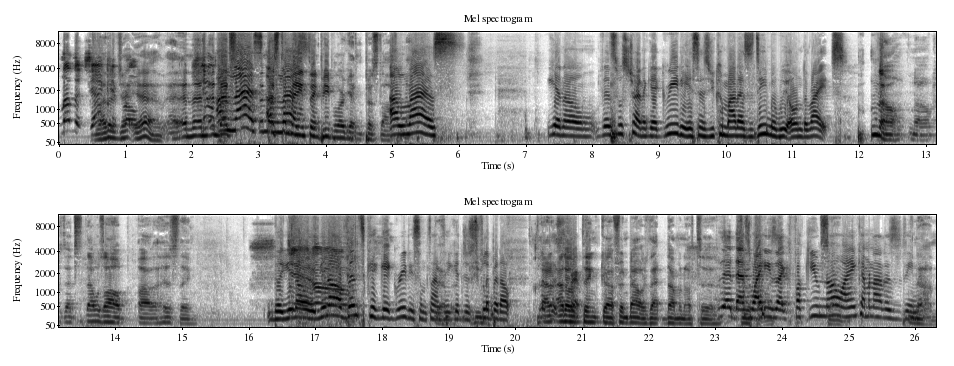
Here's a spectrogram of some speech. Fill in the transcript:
leather jacket, Leather bro. yeah, and, and, and that's, Unless- and that's the main thing people are getting pissed off. about. Unless, you know, Vince was trying to get greedy. He says, "You come out as a demon, we own the rights." No, no, because that's that was all uh, his thing. But you Yeah, know, you know, um, Vince could get greedy sometimes. Yeah, he could just he- flip it up. Flip I, I don't think uh, Finn Balor's that dumb enough to. That- That's why he's like, "Fuck you, no, I ain't coming out as a demon." No, no,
